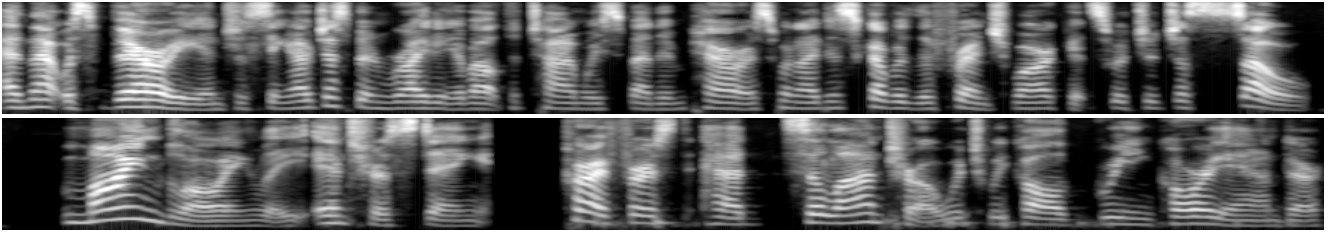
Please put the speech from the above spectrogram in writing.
and that was very interesting. I've just been writing about the time we spent in Paris when I discovered the French markets, which are just so mind blowingly interesting. Where I first had cilantro, which we called green coriander,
